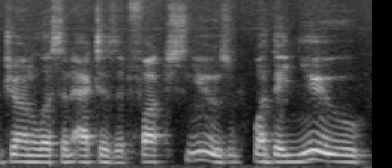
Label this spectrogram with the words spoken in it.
journalists and actors at Fox News, what they knew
